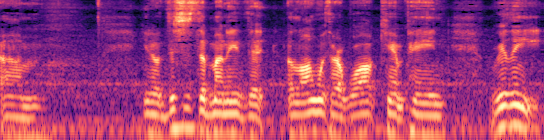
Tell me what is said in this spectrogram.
Um, you know, this is the money that, along with our walk campaign, really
